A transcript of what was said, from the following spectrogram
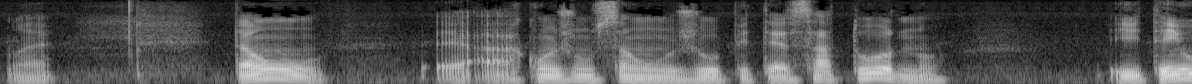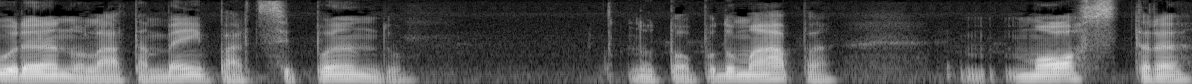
não é? Então, é, a conjunção Júpiter-Saturno, e tem Urano lá também participando, no topo do mapa, mostra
